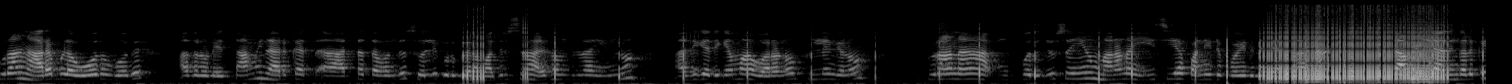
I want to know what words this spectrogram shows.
குரான் அரபில் ஓதும்போது அதனுடைய தமிழ் அர்க்க அர்த்தத்தை வந்து சொல்லி கொடுக்குற மதரசா அலகம்துல்லா இன்னும் அதிக அதிகமாக வரணும். பிள்ளைங்களும் குரானை முப்பது ஜூஸையும் மரணம் ஈஸியாக பண்ணிட்டு போயிடுதுங்க. ஆனால் அதுங்களுக்கு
